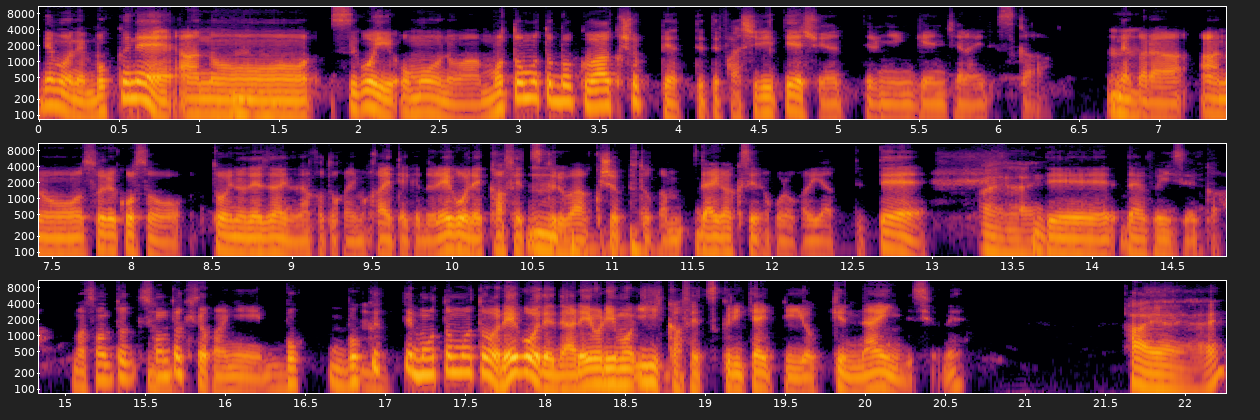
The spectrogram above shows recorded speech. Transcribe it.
でもね、僕ね、あのーすごい思うのは、もともと僕ワークショップやってて、ファシリテーションやってる人間じゃないですか。だからら、あのーそれこそ、問いのデザインの中とかにも書いたけど、レゴでカフェ作るワークショップとか、大学生の頃からやってて、はいはい。で、大学院生か。まあ、その時、その時とかに、ぼ僕ってもともとレゴで誰よりもいいカフェ作りたいっていう欲求ないんですよね。はいはいはい。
